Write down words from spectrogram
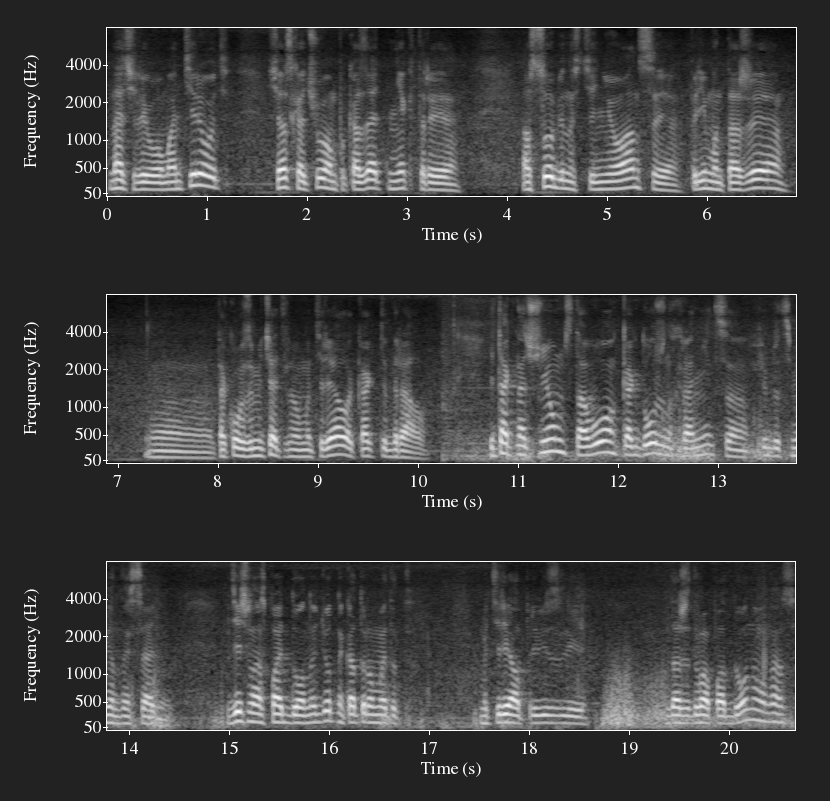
начали его монтировать. Сейчас хочу вам показать некоторые особенности, нюансы при монтаже э, такого замечательного материала, как кедрал. Итак, начнем с того, как должен храниться фиброцементный садник. Здесь у нас поддон идет, на котором этот материал привезли. Даже два поддона у нас.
